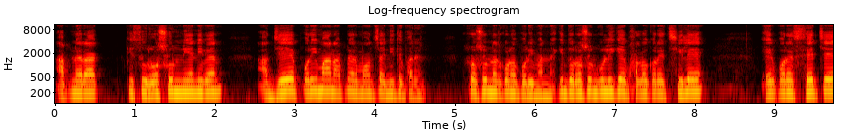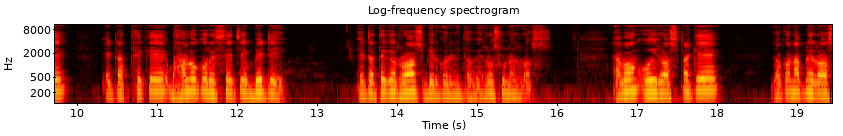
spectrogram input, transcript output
আপনারা কিছু রসুন নিয়ে নেবেন আর যে পরিমাণ আপনার মন চাই নিতে পারেন। রসুনের কোনো পরিমাণ নেই। কিন্তু রসুনগুলিকে ভালো করে ছিলে, এরপরে সেচে, এটা থেকে ভালো করে সেচে বেটে, এটা থেকে রস বের করে নিতে হবে, রসুনের রস। এবং ওই রসটাকে যখন আপনি রস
